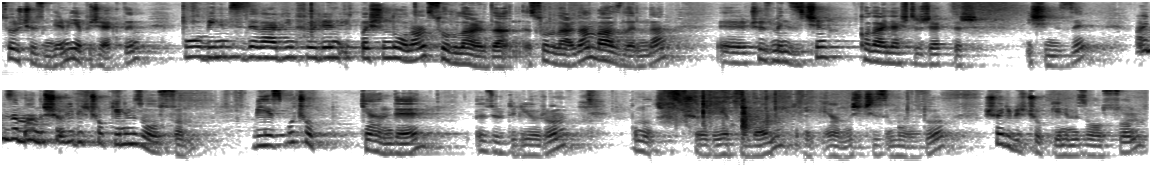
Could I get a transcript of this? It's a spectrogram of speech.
soru çözümlerimi yapacaktım. Bu benim size verdiğim soruların ilk başında olan sorulardan, sorulardan bazılarından çözmeniz için kolaylaştıracaktır işinizi. Aynı zamanda şöyle bir çokgenimiz olsun. Biz bu çokgende özür diliyorum. Bunu şöyle yapalım. E, Yanlış çizim oldu. Şöyle bir çokgenimiz olsun.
